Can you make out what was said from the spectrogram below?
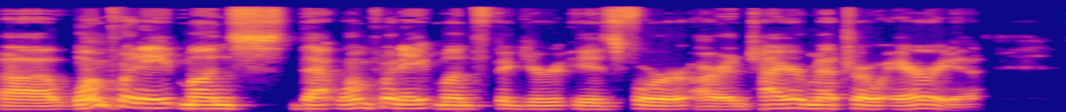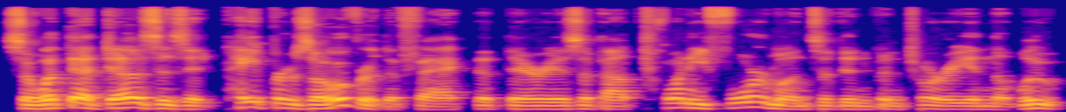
Uh, 1.8 months, that 1.8 month figure is for our entire metro area. So what that does is it papers over the fact that there is about 24 months of inventory in the loop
